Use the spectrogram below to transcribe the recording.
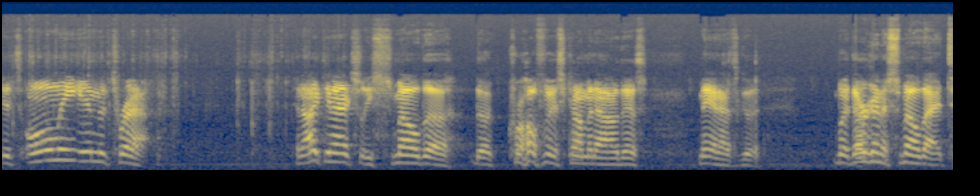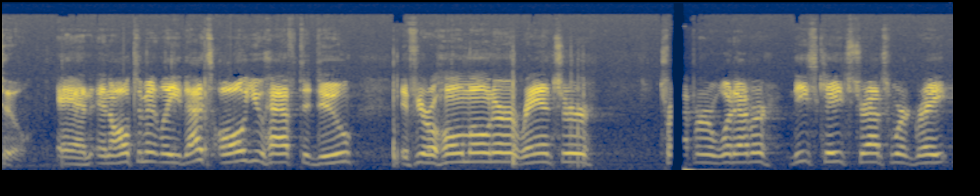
it's only in the trap. And I can actually smell the, the crawfish coming out of this. Man, that's good. But they're going to smell that too. And, and ultimately, that's all you have to do if you're a homeowner, rancher, trapper, whatever. These cage traps work great.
